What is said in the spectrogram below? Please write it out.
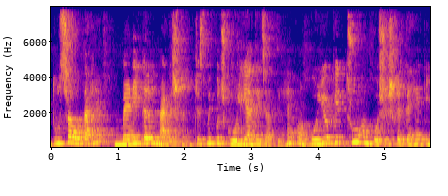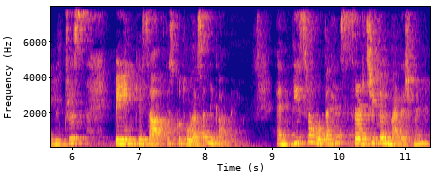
दूसरा होता है मेडिकल मैनेजमेंट जिसमें कुछ गोलियाँ दी जाती हैं और गोलियों के थ्रू हम कोशिश करते हैं कि यूट्रस पेन के साथ इसको थोड़ा सा निकाल दें। एंड तीसरा होता है सर्जिकल मैनेजमेंट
